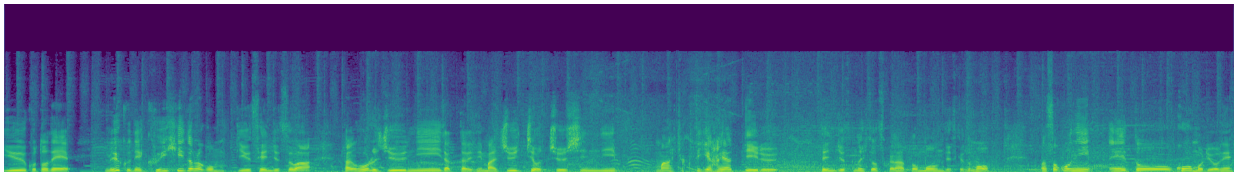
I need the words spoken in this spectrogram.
いうことで、よくね、クイヒードラゴンっていう戦術は、タウンホール12だったりね、まあ11を中心に、まあ比較的流行っている戦術の一つかなと思うんですけども、まあ、そこに、えーと、コウモリをね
